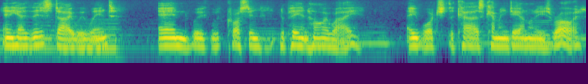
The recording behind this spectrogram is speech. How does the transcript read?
Anyhow, this day we went, and we were crossing the Pean Highway. He watched the cars coming down on his right,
